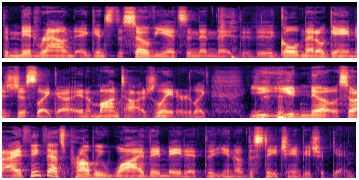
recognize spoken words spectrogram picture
the mid round against the Soviets, and then the, the, the gold medal game is just like a, in a montage later. Like you, you'd know. So I think that's probably why they made it the you know the state championship game.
